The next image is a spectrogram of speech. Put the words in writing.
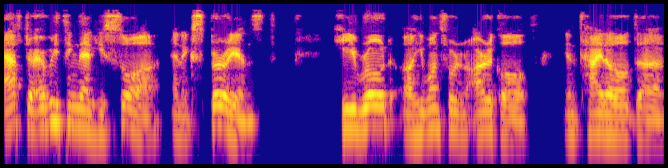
after everything that he saw and experienced, he wrote. Uh, he once wrote an article entitled uh,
